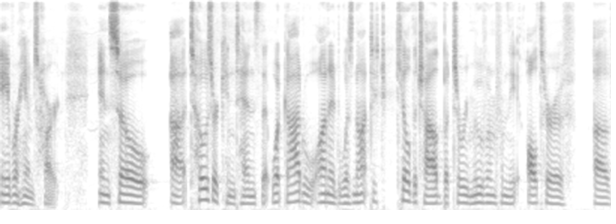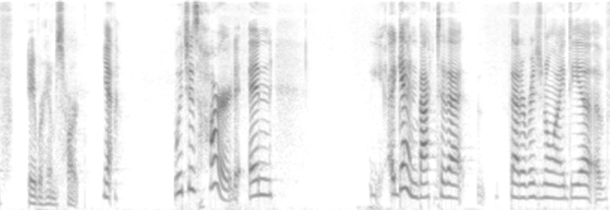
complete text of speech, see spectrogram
Abraham's heart. And so uh, Tozer contends that what God wanted was not to kill the child, but to remove him from the altar of of Abraham's heart. Yeah. Which is hard. And again, back to that that original idea of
